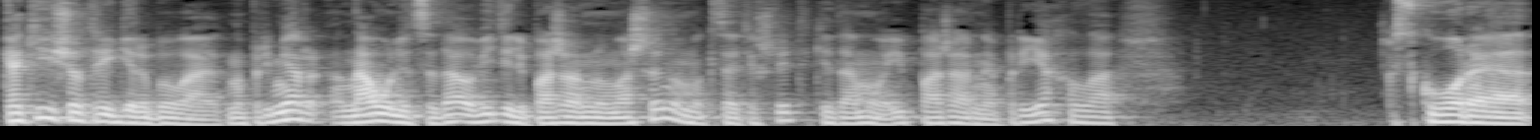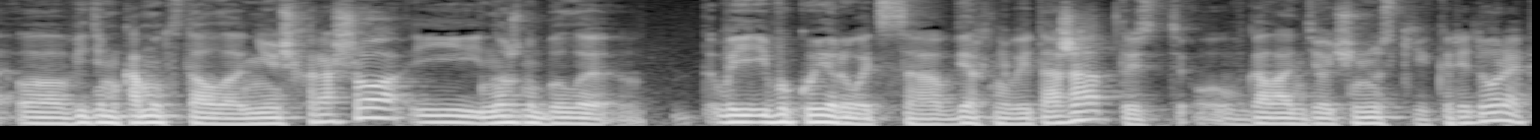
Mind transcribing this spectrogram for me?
Какие еще триггеры бывают? Например, на улице, да, увидели пожарную машину, мы, кстати, шли таки домой, и пожарная приехала, скорая, э, видимо, кому-то стало не очень хорошо, и нужно было эвакуировать с верхнего этажа, то есть в Голландии очень узкие коридоры,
